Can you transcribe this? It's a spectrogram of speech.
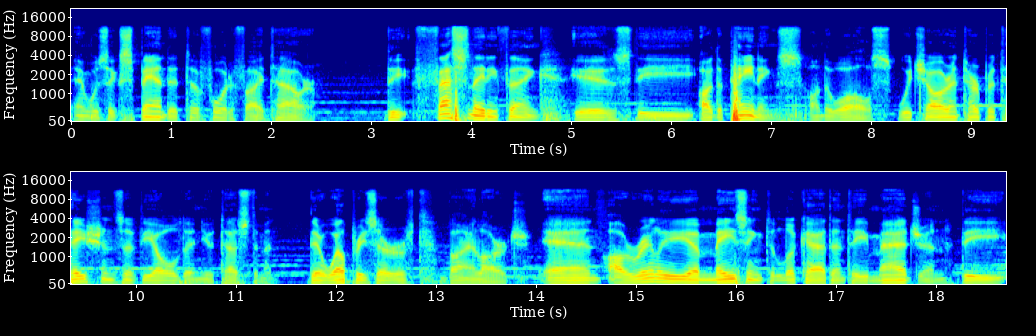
and was expanded to a fortified tower. The fascinating thing is the are the paintings on the walls, which are interpretations of the Old and New Testament. They're well preserved by and large and are really amazing to look at and to imagine the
